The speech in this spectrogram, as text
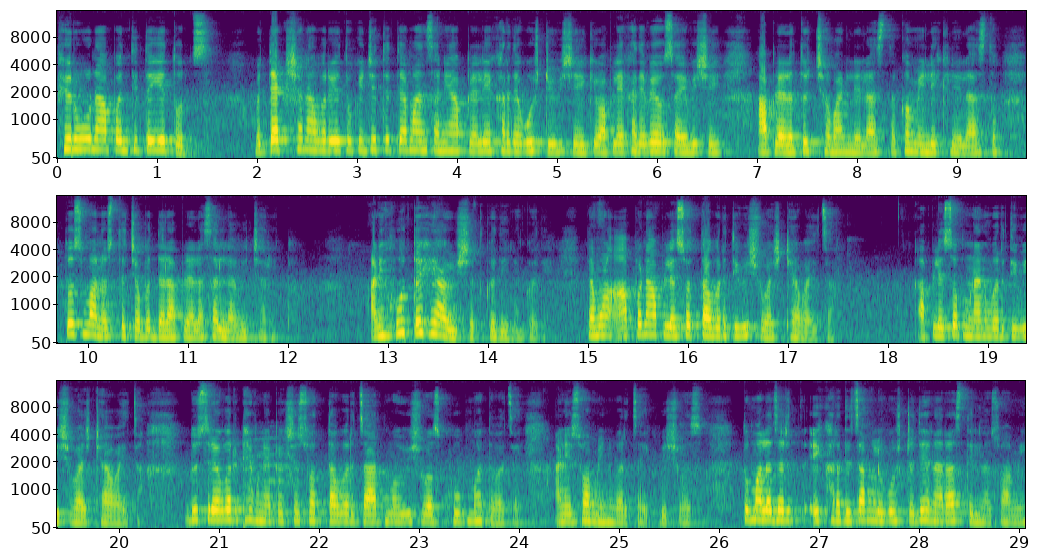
फिरवून आपण तिथं येतोच. मग त्या क्षणावर येतो की जिथे त्या माणसाने आपल्याला एखाद्या गोष्टीविषयी किंवा आपल्या एखाद्या व्यवसायाविषयी आपल्याला तुच्छ मानलेलं असतं कमी लेखलेलं असतं तोच माणूस त्याच्याबद्दल आपल्याला सल्ला विचारतो. आणि होतं हे आयुष्यात कधी ना कधी. त्यामुळं आपण आपल्या स्वतःवरती विश्वास ठेवायचा. आपल्या स्वप्नांवरती विश्वास ठेवायचा. दुसऱ्यावर ठेवण्यापेक्षा स्वतःवरचा आत्मविश्वास खूप महत्त्वाचा आहे आणि स्वामींवरचा एक विश्वास. तुम्हाला जर एखादी चांगली गोष्ट देणार असतील ना स्वामी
